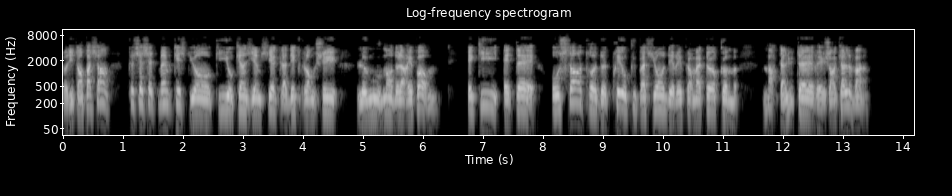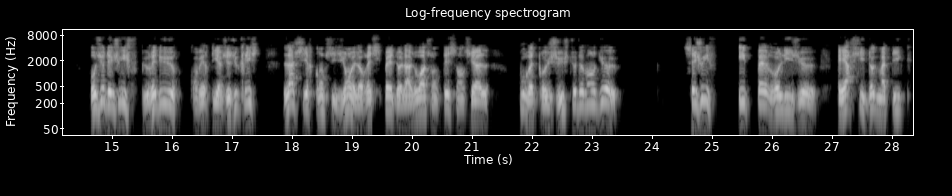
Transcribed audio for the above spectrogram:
Je dis en passant que c'est cette même question qui, au XVe siècle, a déclenché le mouvement de la réforme et qui était au centre de préoccupation des réformateurs comme Martin Luther et Jean Calvin. Aux yeux des Juifs purs et durs, convertis à Jésus-Christ, la circoncision et le respect de la loi sont essentiels pour être justes devant Dieu. Ces Juifs hyper religieux et archi-dogmatiques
